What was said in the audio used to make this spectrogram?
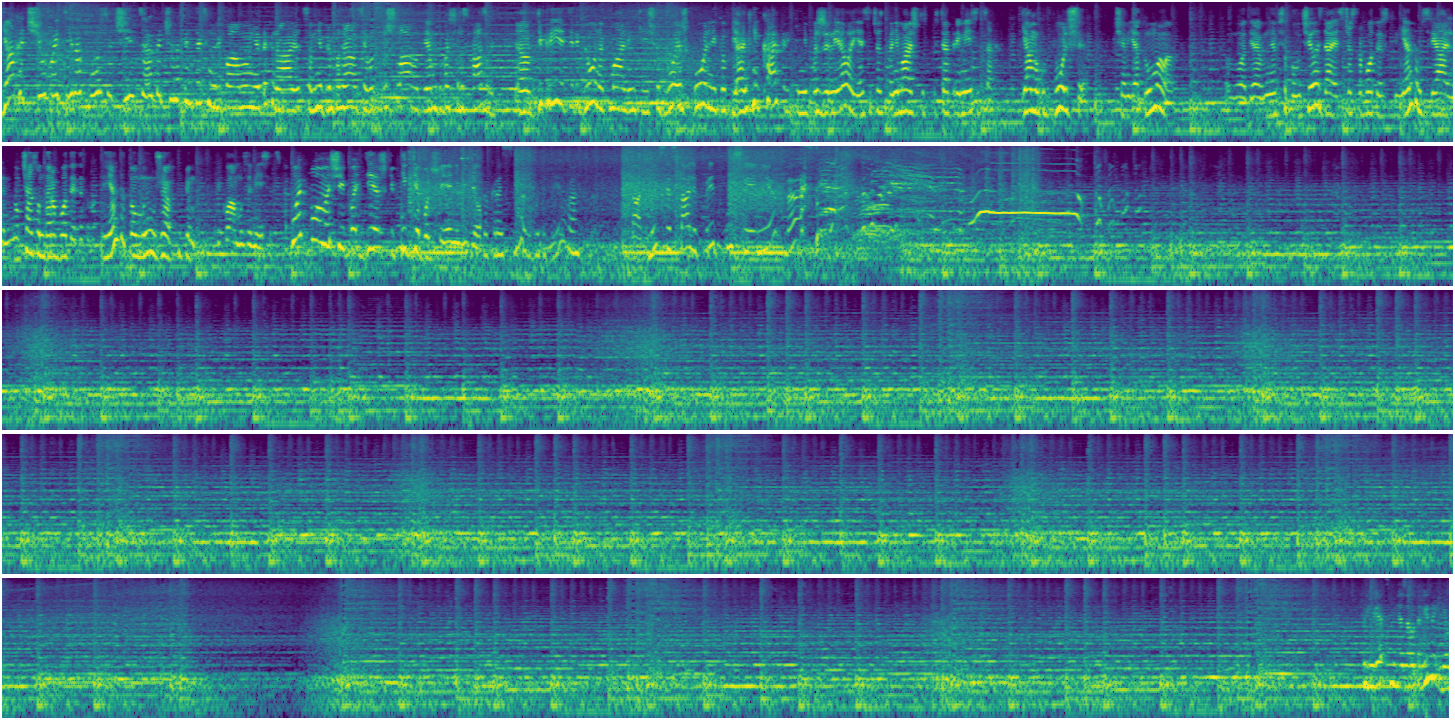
Я хочу пойти на курс учиться, я хочу на контекстную рекламу, мне так нравится, мне прям понравилось, я вот пришла, вот я могу все рассказывать. Э, в декрете ребенок маленький, еще двое школьников, я ни капельки не пожалела, я сейчас понимаю, что спустя три месяца я могу больше, чем я думала, вот, я, у меня все получилось, да, я сейчас работаю с клиентом, с реальным, но сейчас он доработает этого клиента, то мы уже купим рекламу за месяц. Такой помощи и поддержки нигде больше я не видела. Как красиво, будет дерево. Так, мы все стали в предвкушении, да?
